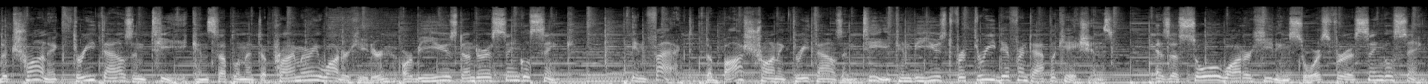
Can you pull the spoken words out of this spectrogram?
The Tronic 3000T can supplement a primary water heater or be used under a single sink. In fact, the Bosch Tronic 3000T can be used for three different applications. As a sole water heating source for a single sink,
